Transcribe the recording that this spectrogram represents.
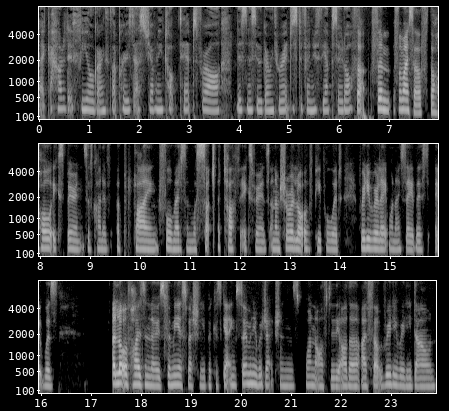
like how did it feel going through that process? Do you have any top tips for our listeners who are going through it just to finish the episode off? But for, for myself the whole experience of kind of applying for medicine was such a tough experience and i'm sure a lot of people would really relate when i say this. It was a lot of highs and lows for me especially because getting so many rejections one after the other i felt really really down.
